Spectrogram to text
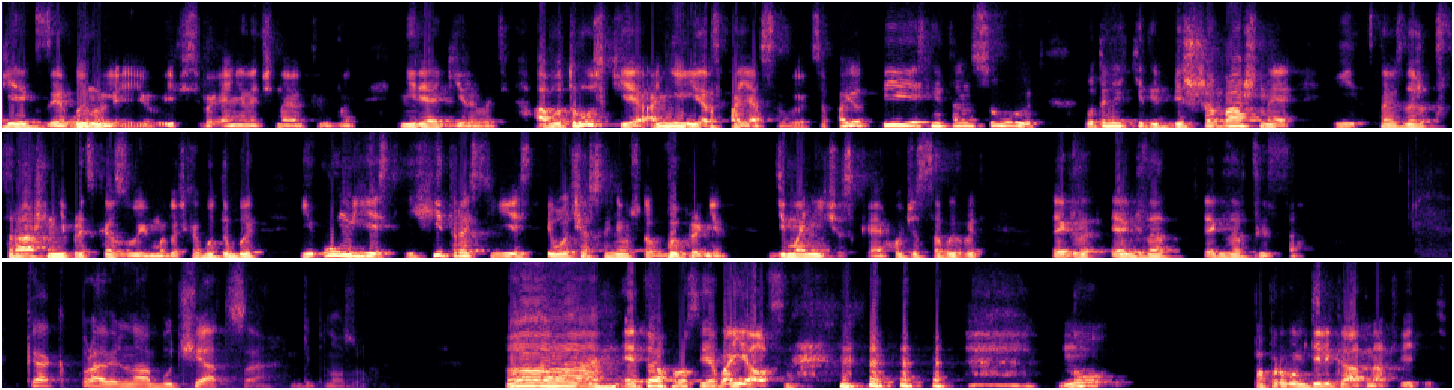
экзе вынули, и, и все, и они начинают как бы не реагировать. А вот русские, они распоясываются, поют песни, танцуют, вот они какие-то бесшабашные, и становится даже страшно непредсказуемо. То есть как будто бы и ум есть, и хитрость есть, и вот сейчас хотим, что выпрыгнет демоническое. Хочется вызвать экзо экзо экзорциста. Как правильно обучаться гипнозу? А, это вопрос я боялся. ну, попробуем деликатно ответить.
